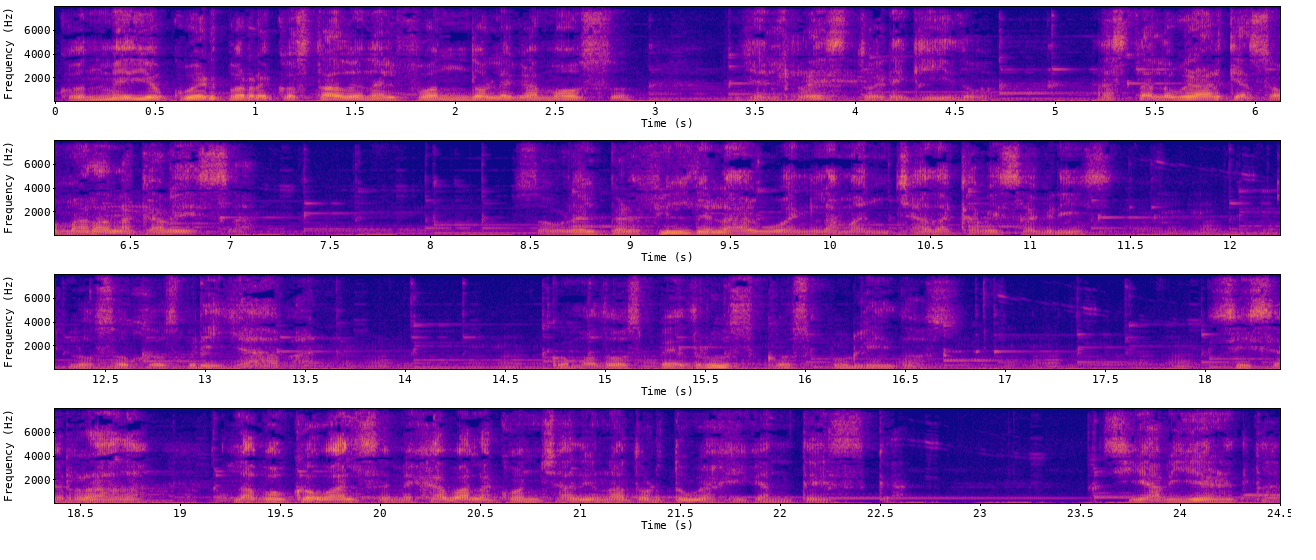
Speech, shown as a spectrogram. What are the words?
con medio cuerpo recostado en el fondo legamoso y el resto erguido, hasta lograr que asomara la cabeza. Sobre el perfil del agua en la manchada cabeza gris, los ojos brillaban como dos pedruscos pulidos. Si cerrada, la boca oval semejaba la concha de una tortuga gigantesca. Si abierta,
